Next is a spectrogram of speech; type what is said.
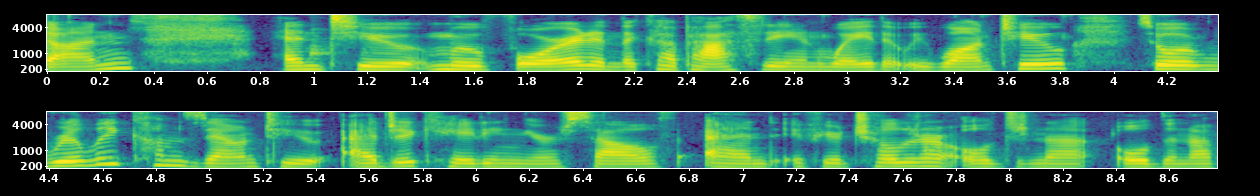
done and to move forward in the capacity and way that we want to. So it really comes down to educating yourself and if your children are old enough, old enough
